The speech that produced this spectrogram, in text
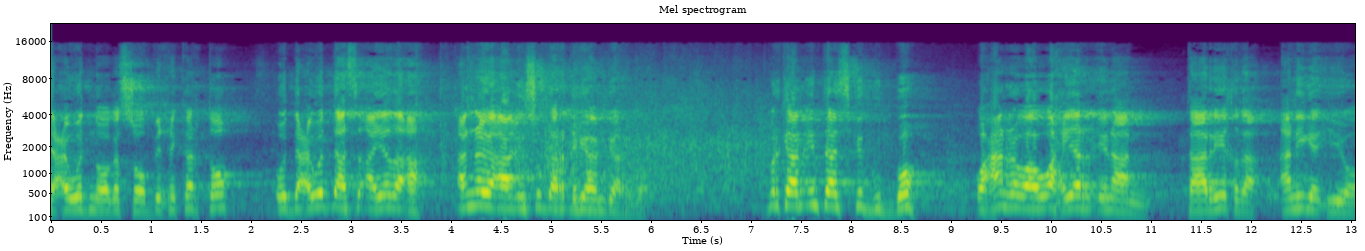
dacwad nooga soo bixi karto oo dacwaddaas ayada ah annaga aan isu gardhigan garno markaan intaas ka gudbo waxaan rabaa wax yar inaan taariikhda aniga iyo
